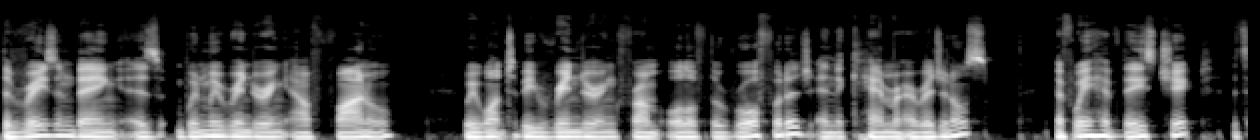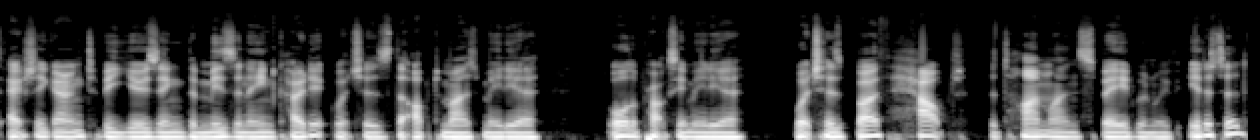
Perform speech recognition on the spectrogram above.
The reason being is when we're rendering our final, we want to be rendering from all of the raw footage and the camera originals. If we have these checked, it's actually going to be using the mezzanine codec, which is the optimized media or the proxy media, which has both helped the timeline speed when we've edited,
